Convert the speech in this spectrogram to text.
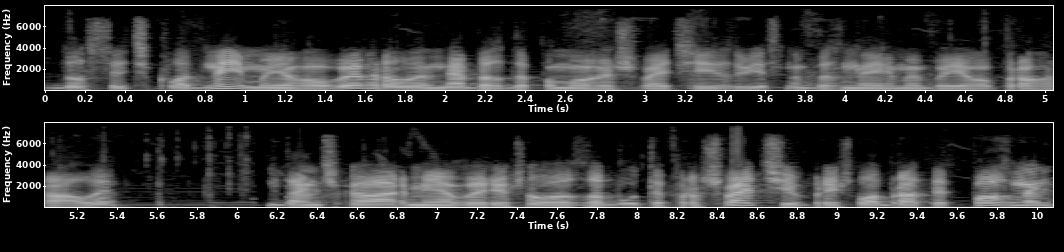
досить складний, ми його виграли, не без допомоги Швеції, звісно, без неї ми би його програли. Данська армія вирішила забути про Швецію, прийшла брати Познань,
